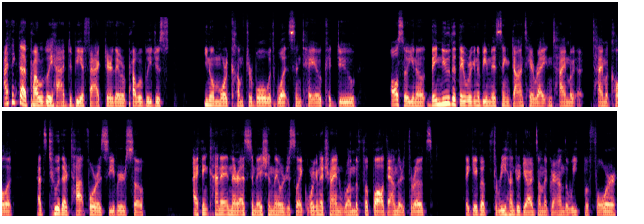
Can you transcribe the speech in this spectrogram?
I think that probably had to be a factor. They were probably just, you know, more comfortable with what Centeio could do. Also, you know, they knew that they were going to be missing Dante Wright and Ty, Mc- Ty. That's two of their top four receivers. So I think kind of in their estimation, they were just like, we're going to try and run the football down their throats. They gave up 300 yards on the ground the week before.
